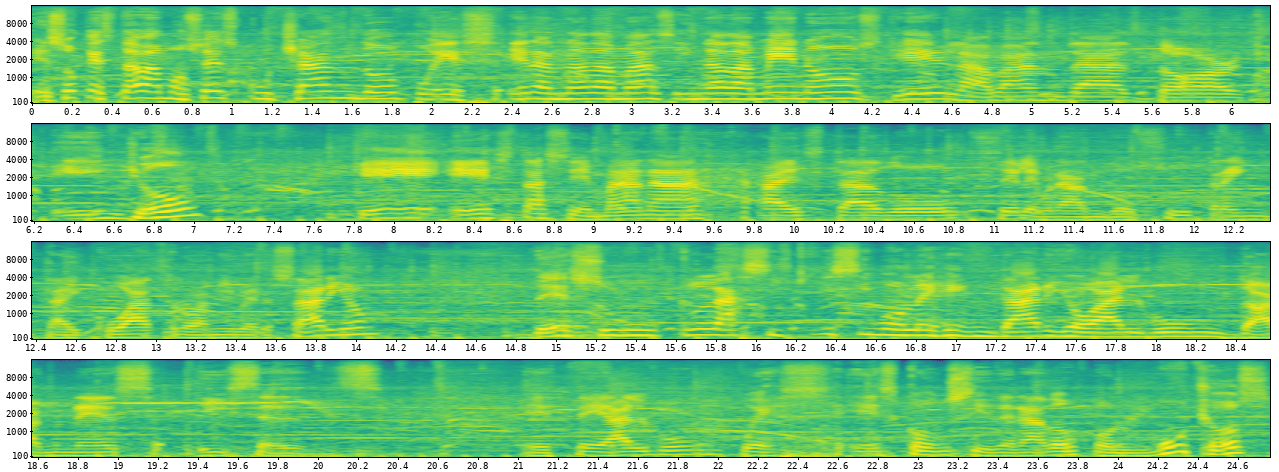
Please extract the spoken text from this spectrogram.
Eso que estábamos escuchando, pues era nada más y nada menos que la banda Dark Angel, que esta semana ha estado celebrando su 34 aniversario de su clasiquísimo legendario álbum Darkness Descends. Este álbum pues es considerado por muchos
